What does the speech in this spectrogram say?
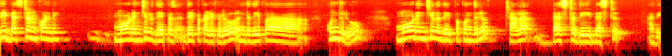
ది బెస్ట్ అనుకోండి. మూడు ఇంచుల దీప దీపకళికలు అంటే దీప కుందులు మూడు ఇంచుల దీప కుందులు చాలా బెస్ట్ ది బెస్ట్ అది.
